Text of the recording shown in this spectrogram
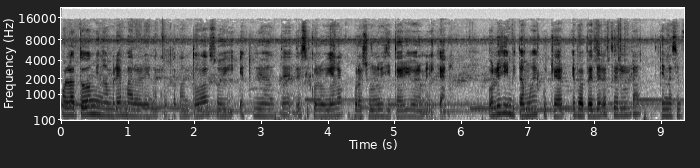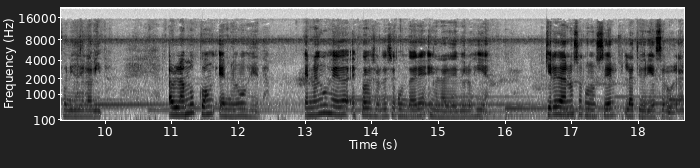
Hola a todos, mi nombre es Marilena Costa Cantoa, soy estudiante de Psicología en la Corporación Universitaria Iberoamericana. Hoy les invitamos a escuchar el papel de la célula en la Sinfonía de la Vida. Hablamos con Hernán Ojeda. Hernán Ojeda es profesor de secundaria en el área de biología. Quiere darnos a conocer la teoría celular.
